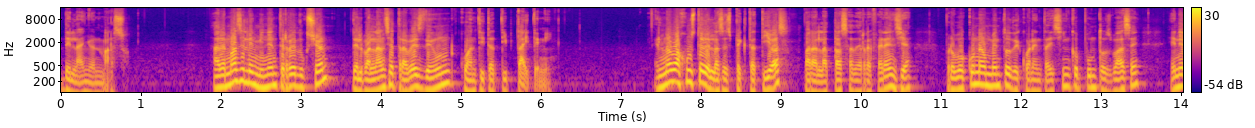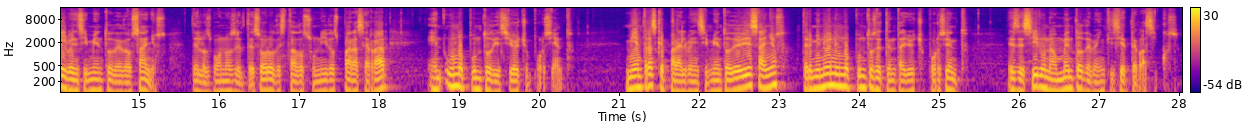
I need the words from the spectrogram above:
del año en marzo. Además de la inminente reducción, del balance a través de un quantitative tightening. El nuevo ajuste de las expectativas para la tasa de referencia provocó un aumento de 45 puntos base en el vencimiento de dos años de los bonos del Tesoro de Estados Unidos para cerrar en 1.18%, mientras que para el vencimiento de 10 años terminó en 1.78%, es decir, un aumento de 27 básicos.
